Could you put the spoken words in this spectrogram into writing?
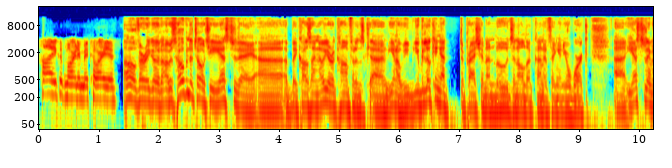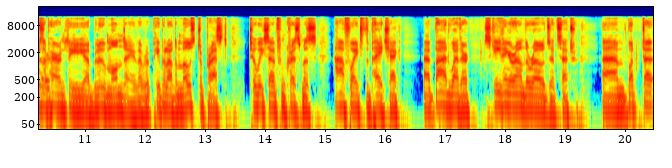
Hi, good morning, Mick. How are you? Oh, very good. I was hoping to talk to you yesterday uh, because I know you're a confidence. Uh, you know, you, you'll be looking at depression and moods and all that kind of thing in your work. Uh, yesterday was apparently uh, Blue Monday. The people are the most depressed. Two weeks out from Christmas, halfway to the paycheck, uh, bad weather, skating around the roads, etc. Um, but uh,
